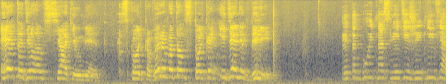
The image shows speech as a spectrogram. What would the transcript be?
Это дело всякий умеет. Сколько выработал, столько и денег бери. Это будет на свете и жить нельзя.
